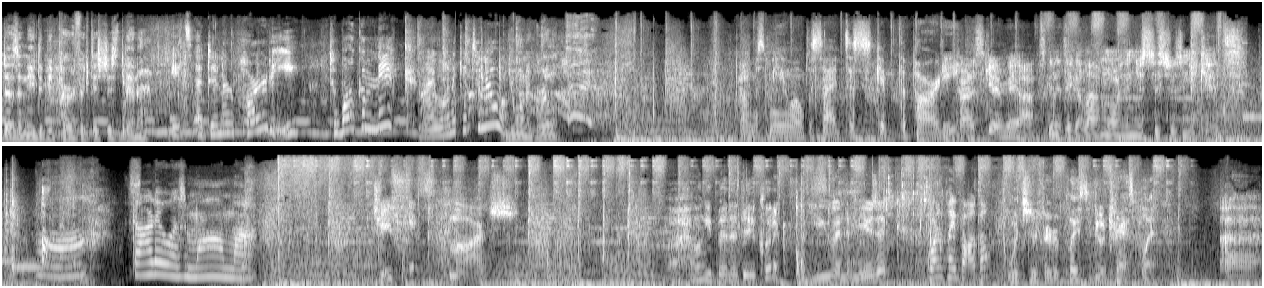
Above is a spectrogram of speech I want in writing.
Doesn't need to be perfect. It's just dinner. It's a dinner party to welcome Nick. I want to get to know him. You want to grill him? Promise me you won't decide to skip the party. You're Trying to scare me off. It's gonna take a lot more than your sisters and your kids. Aw, thought it was Mama. Chief? Marsh. Uh, how long you been at the clinic? You into music? Want to play Boggle? What's your favorite place to do a transplant? Uh,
